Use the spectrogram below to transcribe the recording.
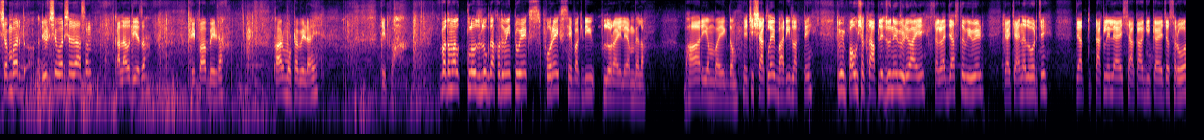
शंभर दीडशे वर्षाचा असन कालावधी याचा. हे पहा बेडा फार मोठा बेडा आहे. हे पहा हे पहा तुम्हाला क्लोज लुक दाखवतो मी. टू एक्स फोर एक्स हे पहा किती फुलं राहिले आंब्याला. भारी आंबा एकदम. याची शाखलंही भारी लागते. तुम्ही पाहू शकता आपले जुने व्हिडिओ आहे. सगळ्यात जास्त विवेड या चॅनलवरचे त्यात टाकलेले आहे शाखा गिका याच्या सर्व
